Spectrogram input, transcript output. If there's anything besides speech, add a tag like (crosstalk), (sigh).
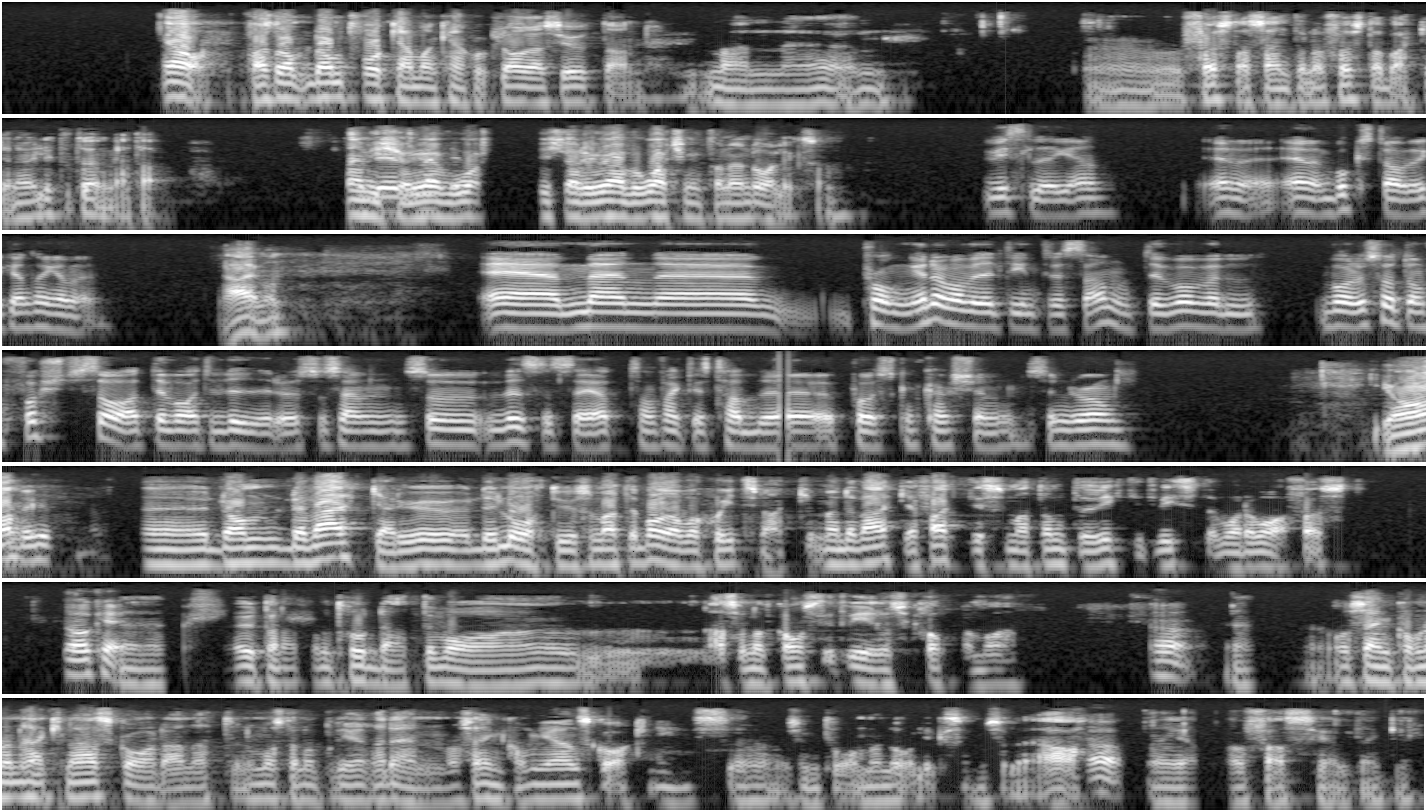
Ja, fast de, de två kan man kanske klara sig utan. Men uh, uh, första centern och första backen är lite tunga tapp. Men vi körde, över, vi körde ju över Washington ändå liksom. Visserligen. Även, även bokstavligt kan jag tänka mig. Jajamän. Eh, men eh, Pronger då var väl lite intressant. Det var väl var det så att de först sa att det var ett virus och sen så visade det sig att han faktiskt hade post concussion syndrome? Ja, eh, de, det verkar ju, det låter ju som att det bara var skitsnack, men det verkar faktiskt som att de inte riktigt visste vad det var först. Okej. Okay. Utan att de trodde att det var alltså något konstigt virus i kroppen bara. Ja. Och sen kom den här knäskadan, att nu måste han operera den och sen kom hjärnskakningssymptomen då liksom. Så det, ja, ja. jävla fass helt enkelt.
